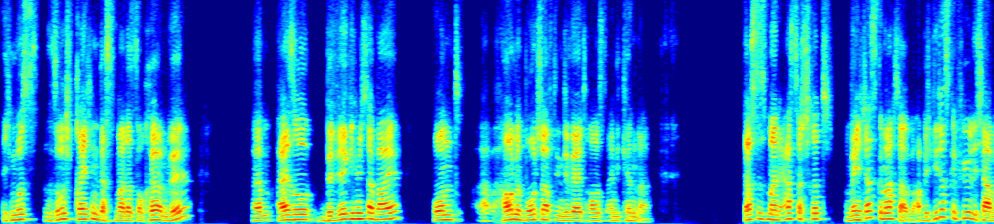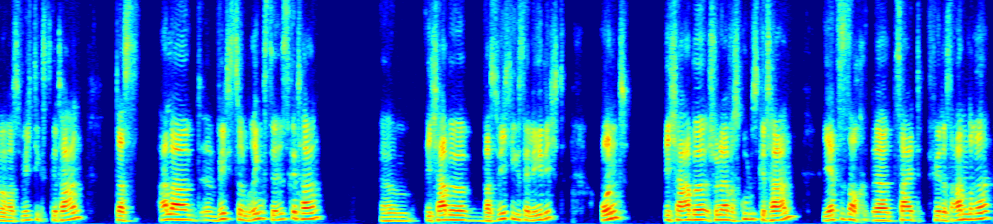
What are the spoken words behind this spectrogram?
ich muss so sprechen, dass man das auch hören will. Ähm, also bewege ich mich dabei und äh, hau eine Botschaft in die Welt raus an die Kinder. Das ist mein erster Schritt. Und wenn ich das gemacht habe, habe ich wieder das Gefühl, ich habe was Wichtiges getan. Das Allerwichtigste und Bringste ist getan. Ähm, ich habe was Wichtiges erledigt und ich habe schon etwas Gutes getan. Jetzt ist auch äh, Zeit für das andere.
